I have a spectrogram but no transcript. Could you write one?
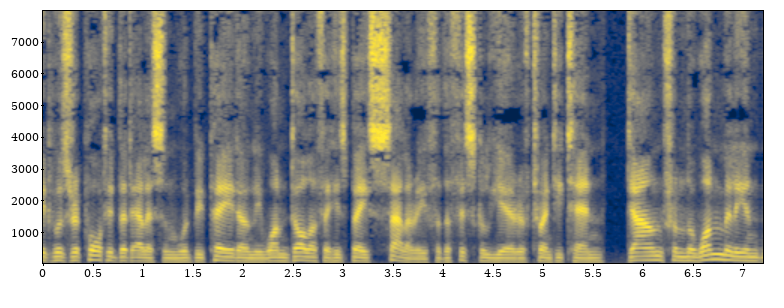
it was reported that Ellison would be paid only $1 for his base salary for the fiscal year of 2010, down from the $1 million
